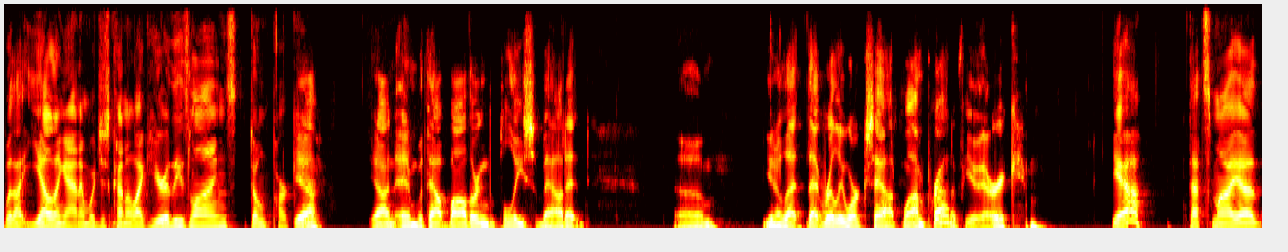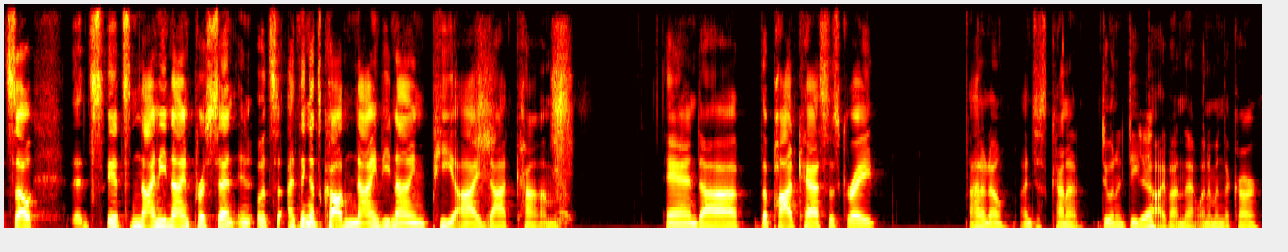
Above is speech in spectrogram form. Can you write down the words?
without yelling at them. We're just kind of like, here are these lines. Don't park. Yeah, here. yeah, and, and without bothering the police about it um, you know that that really works out. Well, I'm proud of you, Eric. Yeah, that's my. Uh, so it's it's 99 percent. It's I think it's called 99pi.com, and uh, the podcast is great. I don't know. I'm just kind of doing a deep yeah. dive on that when I'm in the car.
